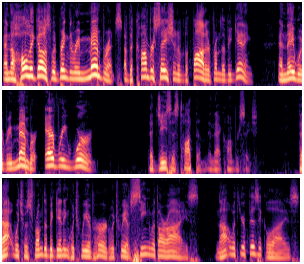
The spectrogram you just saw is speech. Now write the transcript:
And the Holy Ghost would bring the remembrance of the conversation of the Father from the beginning. And they would remember every word that Jesus taught them in that conversation. That which was from the beginning, which we have heard, which we have seen with our eyes, not with your physical eyes,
